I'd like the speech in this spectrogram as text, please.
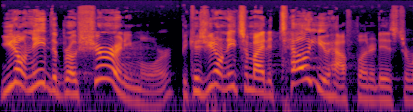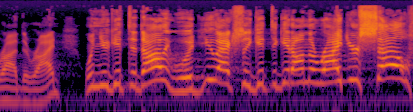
you don't need the brochure anymore because you don't need somebody to tell you how fun it is to ride the ride. When you get to Dollywood, you actually get to get on the ride yourself,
